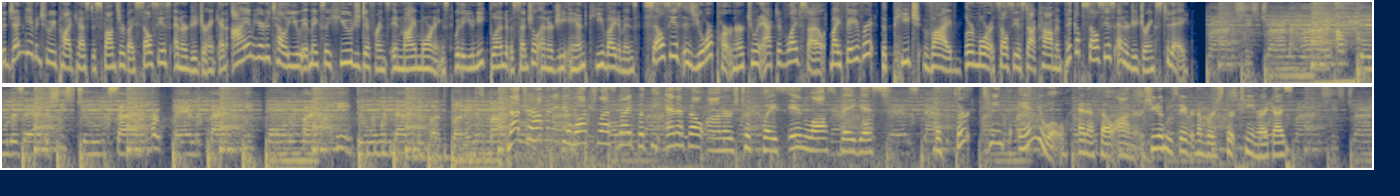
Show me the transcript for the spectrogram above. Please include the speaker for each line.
Speaker 1: The Jen Gabe and Chewy podcast is sponsored by Celsius Energy Drink, and I am here to tell you it makes a huge difference in my mornings. With a unique blend of essential energy and key vitamins, Celsius is your partner to an active lifestyle. My favorite, the Peach Vibe. Learn more at Celsius.com and pick up Celsius Energy Drinks today.
Speaker 2: She's trying to hide it. I'm cool as ever. She's too excited. Her man look like he wanna fight. He ain't doing nothing but running his mouth.
Speaker 1: Not sure how many of you watched last night, but the NFL honors took place in Las Vegas. The 13th annual NFL honors. You know whose favorite number is 13, right, guys?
